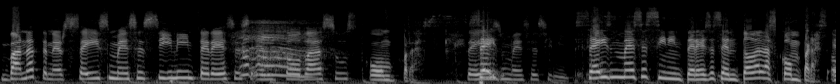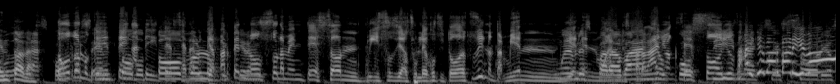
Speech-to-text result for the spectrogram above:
van a tener seis meses sin intereses en todas sus compras. Seis, Seis- meses sin intereses. Seis meses sin intereses en todas las compras, en Todas Todo lo que en tenga todo, de todo lo que aparte no solamente son pisos y azulejos y todo esto, sino también Muebles vienen para muebles baño, accesorios. cocina, ¡Ay, qué barbaridad! accesorios,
